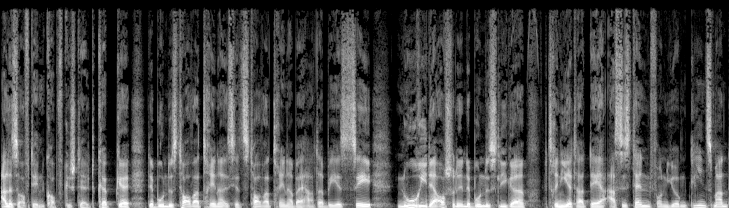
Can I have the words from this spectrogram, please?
alles auf den Kopf gestellt. Köpke, der Bundestorwarttrainer, ist jetzt Torwarttrainer bei Hertha BSC. Nuri, der auch schon in der Bundesliga trainiert hat, der Assistent von Jürgen Klinsmann.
